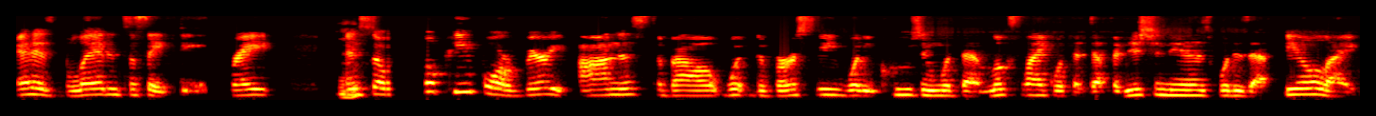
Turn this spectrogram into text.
it has bled into safety right mm-hmm. and so people are very honest about what diversity, what inclusion, what that looks like, what the definition is, what does that feel like.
